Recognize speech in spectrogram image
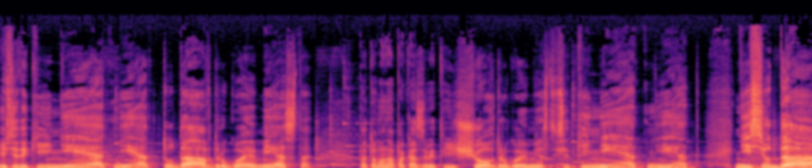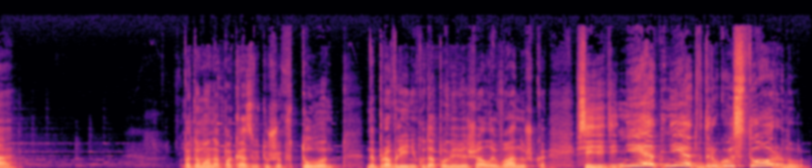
И все такие, нет, нет, туда, в другое место. Потом она показывает еще в другое место. Все такие, нет, нет, не сюда, Потом она показывает уже в то направление, куда побежал Иванушка. Все дети «Нет, нет, в другую сторону!»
